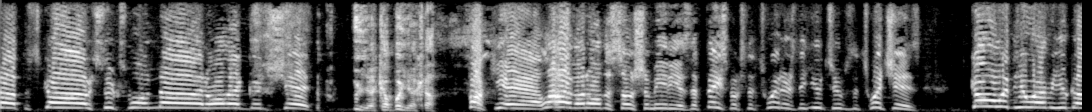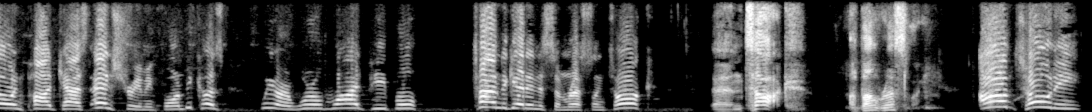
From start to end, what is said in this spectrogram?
out the sky, 619, all that good shit. Booyaka, booyaka. Fuck yeah! Live on all the social medias the Facebooks, the Twitters, the YouTubes, the Twitches. Go with you wherever you go in podcast and streaming form because we are worldwide people. Time to get into some wrestling talk. And talk about wrestling. I'm Tony.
